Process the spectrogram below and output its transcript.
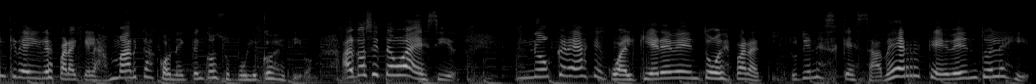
increíbles para que las marcas conecten con su público objetivo. Algo sí te voy a decir, no creas que cualquier evento es para ti. Tú tienes que saber qué evento elegir.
